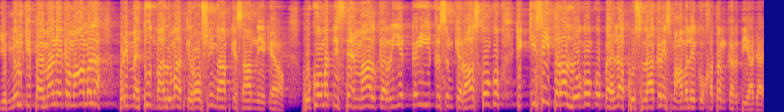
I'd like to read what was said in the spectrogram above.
یہ ملک پیمانے کا معاملہ بڑی محدود معلومات کی روشنی میں آپ کے سامنے یہ کہہ رہا ہوں۔ حکومت استعمال کر رہی ہے کئی قسم کے راستوں کو کہ کسی طرح لوگوں کو پہلا پھسلا کر اس معاملے کو ختم کر دیا جائے۔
